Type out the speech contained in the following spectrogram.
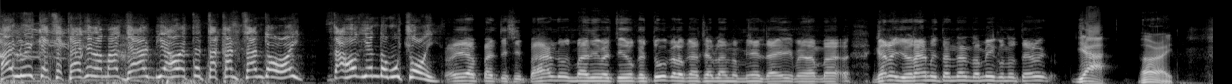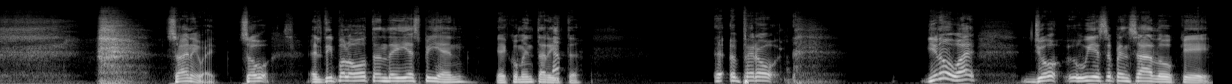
Ay, Luis, que se cague la más. Ya el viejo este está cansando hoy. Está jodiendo mucho hoy. Estoy participando, es más divertido que tú, que lo que hace hablando mierda ahí. Me da más, ganas de llorar me están dando a mí cuando te oigo. Ya. All right. So anyway, so el tipo lo votan de ESPN, que es comentarista. Eh, eh, Pero, you know what? Yo hubiese pensado que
